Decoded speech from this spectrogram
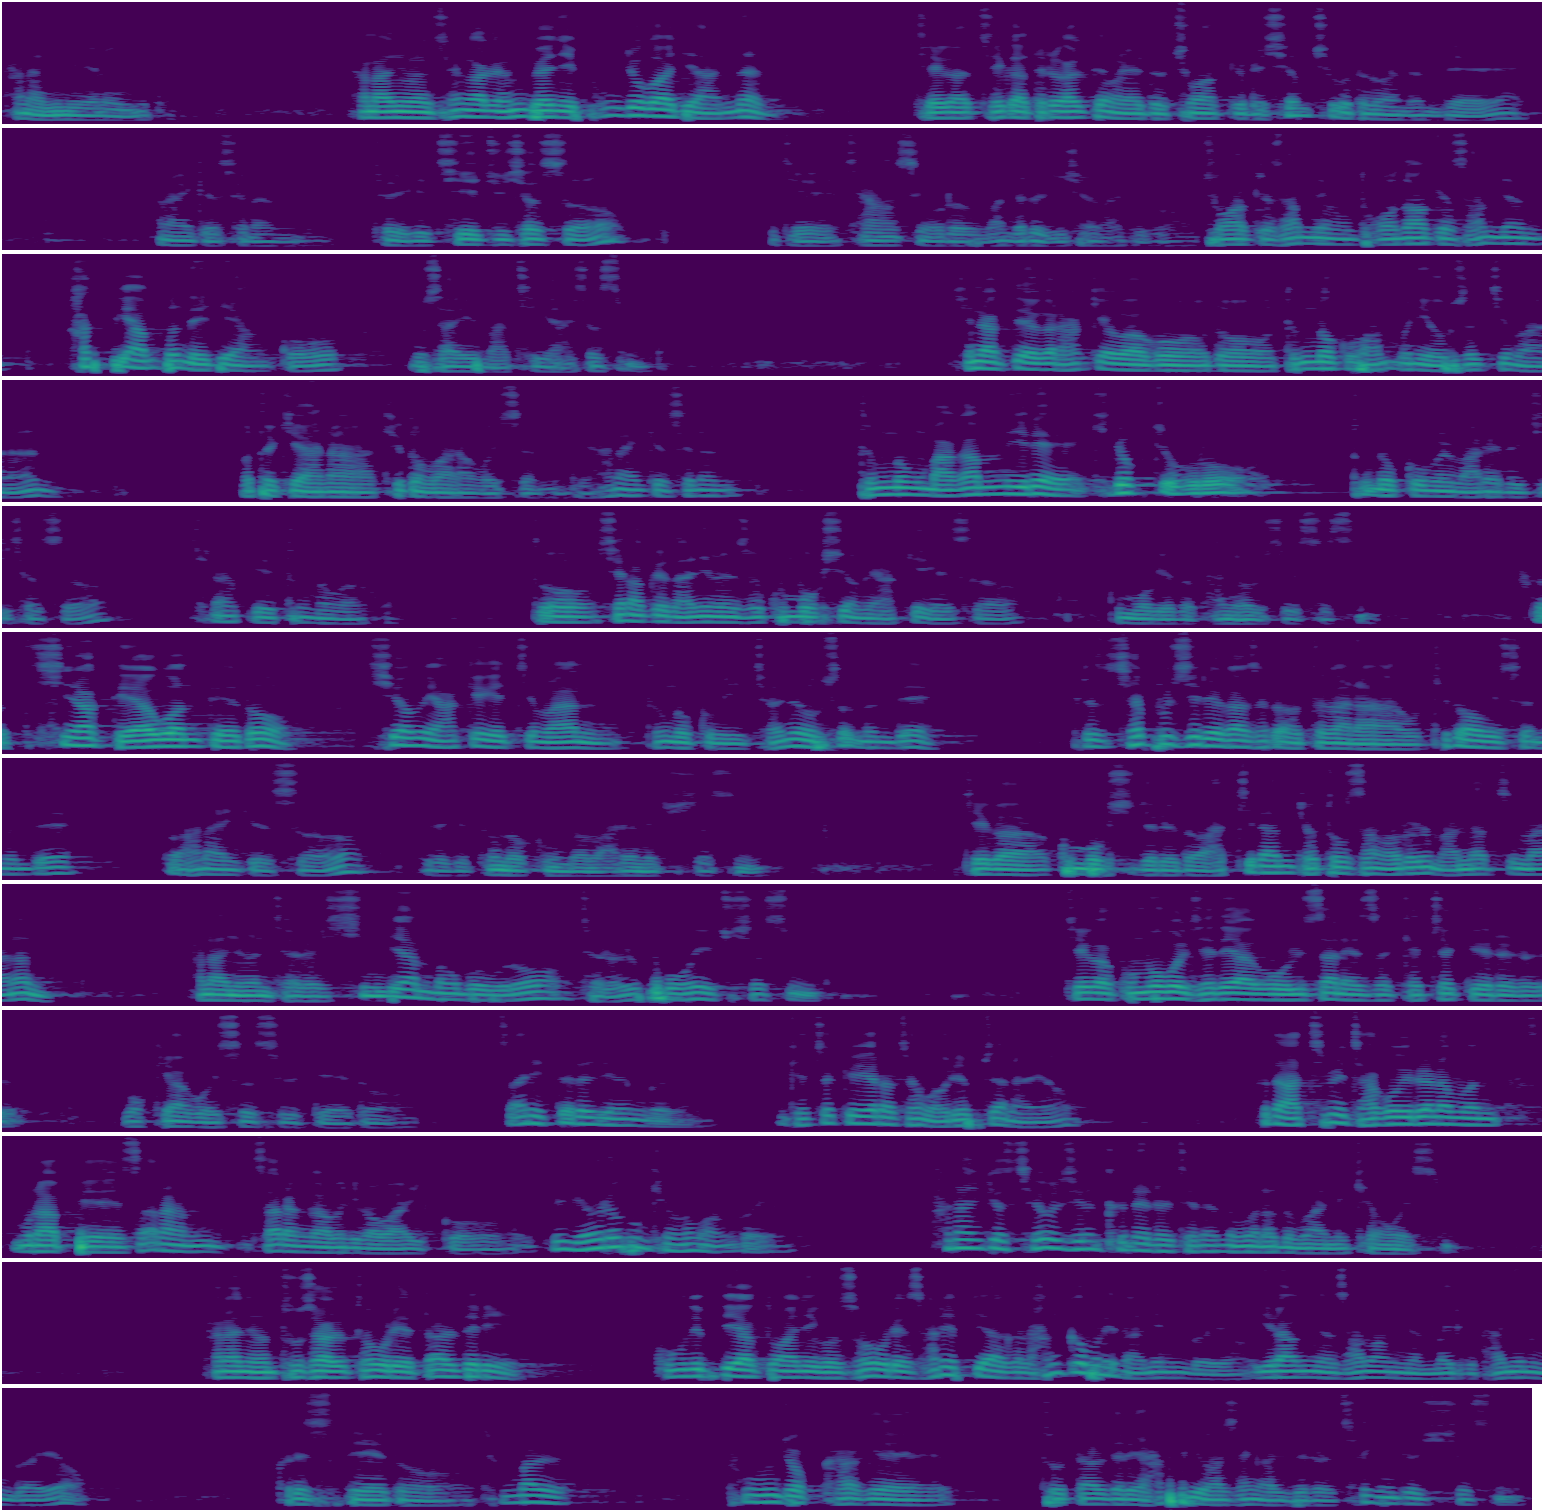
하나님의 은혜입니다. 하나님은 생활 형편이 풍족하지 않는 제가 제가 들어갈 때만 해도 중학교를 시험 치고 들어갔는데 하나님께서는 저에게 지혜 주셔서 이제 장학생으로 만들어 주셔 가지고 중학교 3년, 고등학교 3년 학비 한 푼 내지 않고 무사히 마치게 하셨습니다. 신학대학을 합격하고도 등록금 한 분이 없었지만은 어떻게 하나 기도만 하고 있었는데 하나님께서는 등록 마감일에 기적적으로 등록금을 마련해 주셔서 신학교에 등록하고 또 신학교 다니면서 군복 시험에 합격해서 군복에도 다녀올 수 있었습니다. 또 신학 대학원 때도 시험에 합격했지만 등록금이 전혀 없었는데 그래서 채플실에 가서는 어떡하나 하고 기도하고 있었는데 또 하나님께서 이렇게 등록금도 마련해 주셨습니다. 제가 군복 시절에도 아찔한 교통사고를 만났지만은 하나님은 저를 신비한 방법으로 저를 보호해 주셨습니다. 제가 군목을 제대하고 울산에서 개척교회를 목회하고 있었을 때에도 쌀이 떨어지는 거예요. 개척교회라 참 어렵잖아요. 근데 아침에 자고 일어나면 문 앞에 쌀한 쌀한 가마니가 와 있고 여러 번 경험한 거예요. 하나님께서 채워지는 그네를 저는 너무나도 많이 경험했습니다. 하나님은 두 살 터울의 딸들이 국립대학도 아니고 서울의 사립대학을 한꺼번에 다니는 거예요. 1학년, 3학년 막 이렇게 다니는 거예요. 그랬을 때에도 정말 풍족하게 두 딸들의 학비와 생활비를 책임져 주셨습니다.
